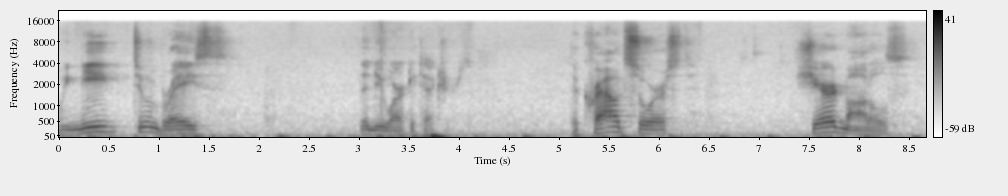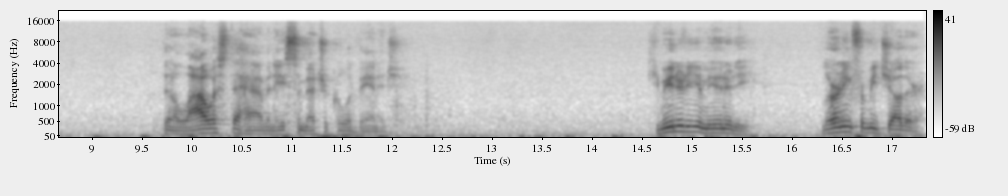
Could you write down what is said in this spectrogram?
We need to embrace the new architectures, the crowdsourced, shared models that allow us to have an asymmetrical advantage. Community immunity, learning from each other.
